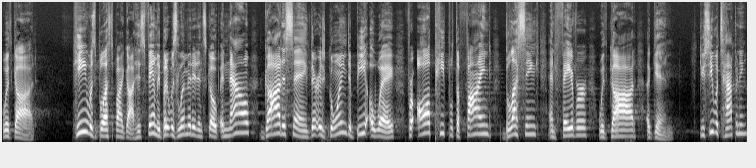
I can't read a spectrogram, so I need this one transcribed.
with God. He was blessed by God, his family, but it was limited in scope. And now God is saying there is going to be a way for all people to find blessing and favor with God again. Do you see what's happening?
